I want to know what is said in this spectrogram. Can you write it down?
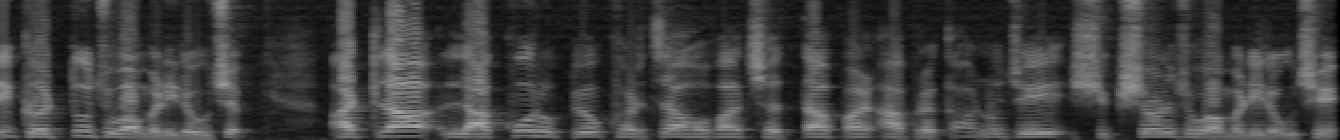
તે ઘટતું જોવા મળી રહ્યું છે. આટલા લાખો રૂપિયો ખર્ચા હોવા છતાં પણ આ પ્રકારનું જે શિક્ષણ જોવા મળી રહ્યું છે,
